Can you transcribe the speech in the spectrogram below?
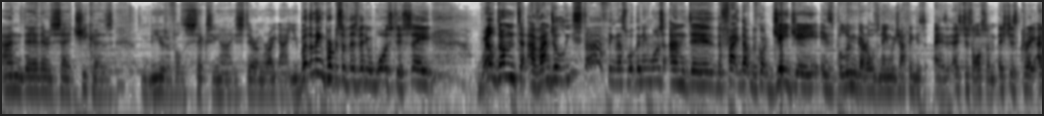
And uh, there's uh, Chica's beautiful, sexy eyes staring right at you. But the main purpose of this video was to say well done to Evangelista, I think that's what the name was, and uh, the fact that we've got JJ is Balloon Girl's name, which I think is, is just awesome. It's just great. I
